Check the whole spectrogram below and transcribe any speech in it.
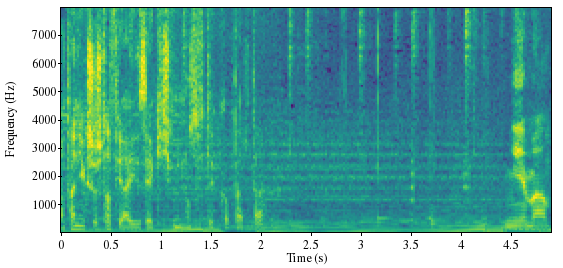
A panie Krzysztofie, a jest jakiś minus w tych kopertach? Nie ma.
